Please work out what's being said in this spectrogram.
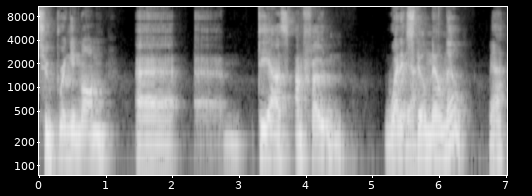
to bringing on uh, um, Diaz and Foden when it's Yeah. still nil nil. Yeah.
